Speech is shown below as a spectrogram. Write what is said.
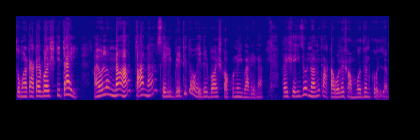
তোমার কাকার বয়স কি তাই? আমি বললাম, না, তা না সেলিব্রিটি তো এদের বয়স কখনোই বাড়ে না। তাই সেই জন্য আমি কাকা বলে সম্বোধন করলাম।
